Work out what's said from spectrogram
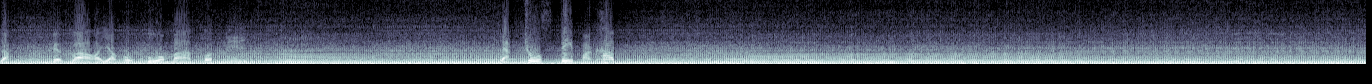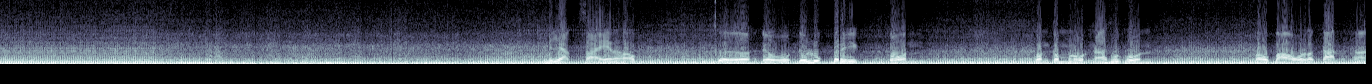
อยากเรียกว่าอยากออกตัวมากตอนนี้ อยากโชว์สเต็ปอะครับ ไม่อยากใส่นะครับ เออเดี๋ยวเดี๋ยวลูกเบรกก่อน ก่อนกำหนดนะทุกคนเบาๆละกันฮะ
